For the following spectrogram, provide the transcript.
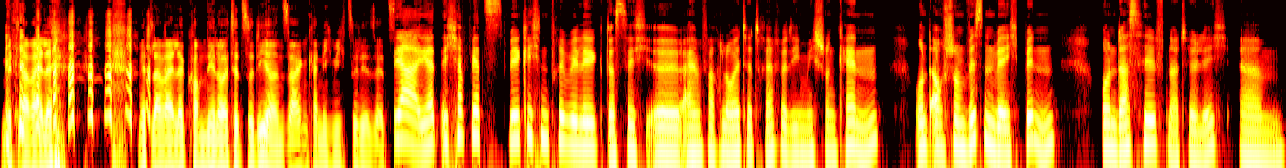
Mittlerweile, mittlerweile kommen die Leute zu dir und sagen, kann ich mich zu dir setzen? Ja, ich habe jetzt wirklich ein Privileg, dass ich äh, einfach Leute treffe, die mich schon kennen und auch schon wissen, wer ich bin. Und das hilft natürlich. Ähm,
